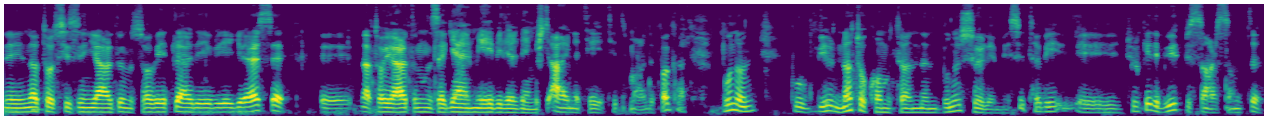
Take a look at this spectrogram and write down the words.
e, NATO sizin yardımı Sovyetler devreye girerse e, NATO yardımınıza gelmeyebilir demişti. Aynı tehdit vardı. Fakat bunun bu bir NATO komutanının bunu söylemesi tabii e, Türkiye'de büyük bir sarsıntı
